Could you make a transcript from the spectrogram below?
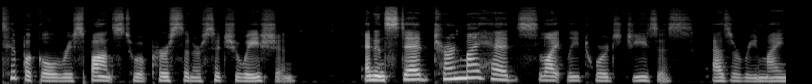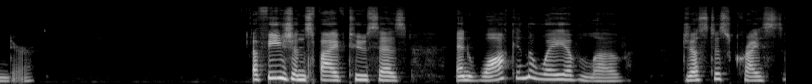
typical response to a person or situation, and instead turn my head slightly towards Jesus as a reminder. Ephesians 5 2 says, And walk in the way of love, just as Christ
